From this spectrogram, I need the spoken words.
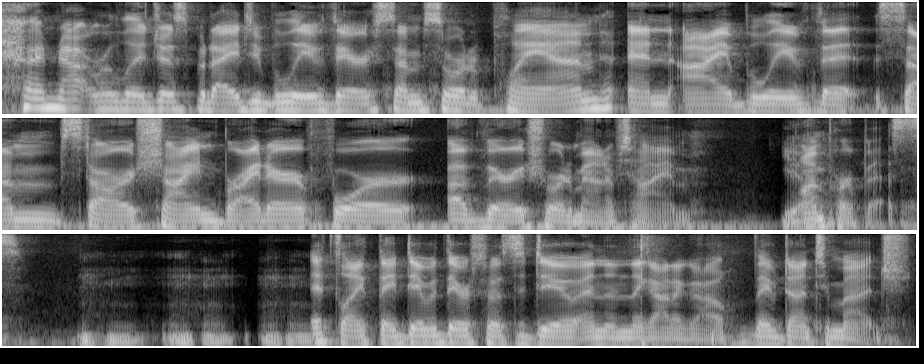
I'm not religious, but I do believe there's some sort of plan, and I believe that some stars shine brighter for a very short amount of time Yeah. on purpose. Mhm, mhm, mhm. It's like they did what they were supposed to do, and then they gotta go. They've done too much.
